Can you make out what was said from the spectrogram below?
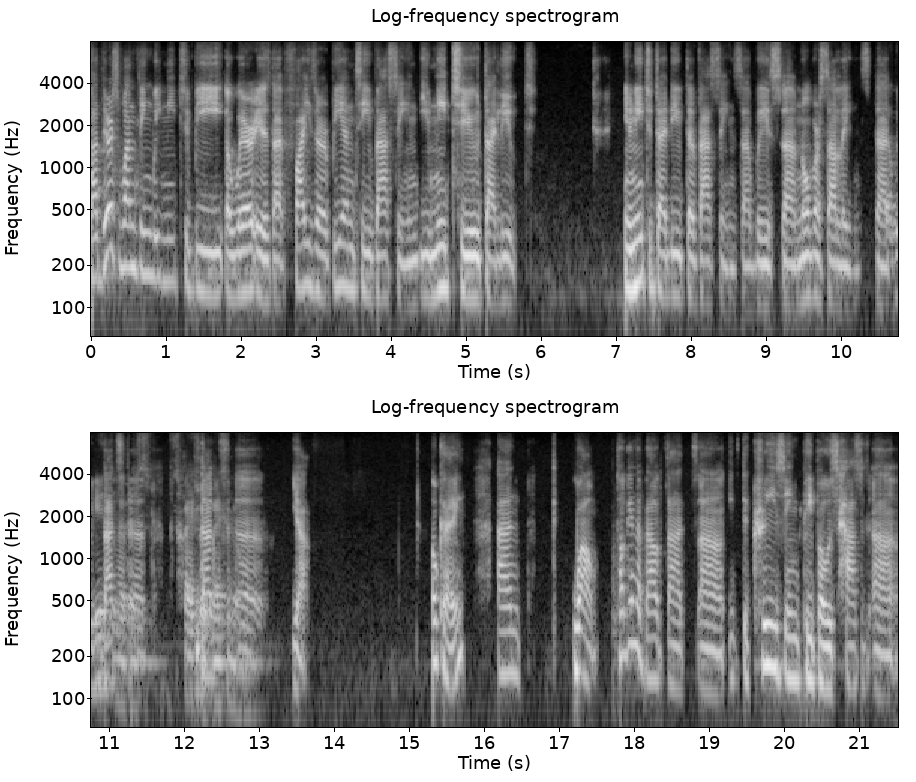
but there's one thing we need to be aware is that Pfizer BNT vaccine you need to dilute. You need to dilute the vaccines uh, with uh, normal salines. That Yeah, that's the that's uh, yeah okay and well talking about that uh decreasing people's hazard uh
